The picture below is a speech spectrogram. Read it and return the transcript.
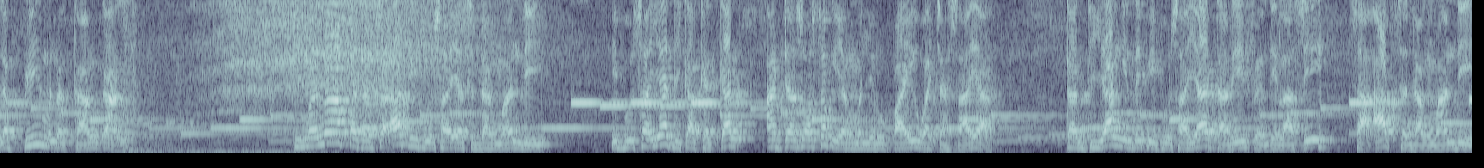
lebih menegangkan. Di mana pada saat ibu saya sedang mandi, ibu saya dikagetkan ada sosok yang menyerupai wajah saya. Dan dia ngintip ibu saya dari ventilasi saat sedang mandi.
